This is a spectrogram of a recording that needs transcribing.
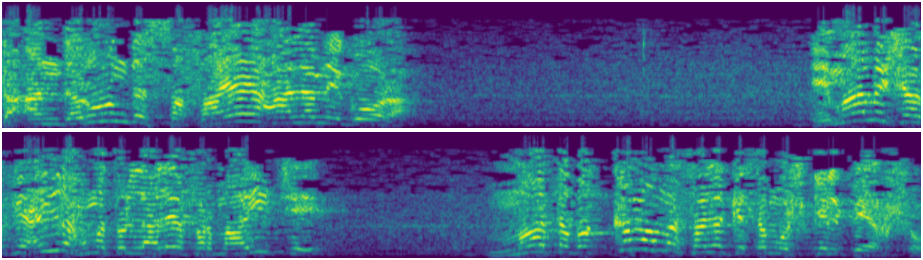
د اندرون د صفای عالم ګورا امام شافعی رحمت الله علیه فرمایي چې ما تبکم مسله کې څه مشکل پیښ شو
